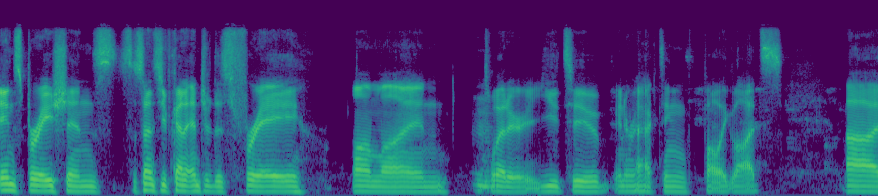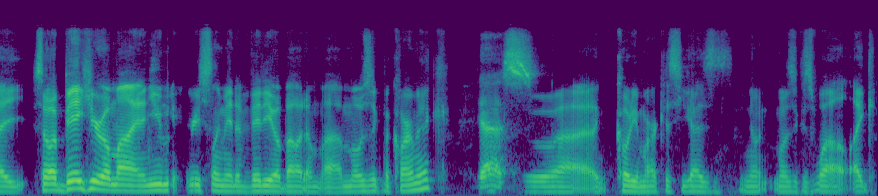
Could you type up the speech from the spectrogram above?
inspirations. So since you've kind of entered this fray online, Mm. Twitter, YouTube, interacting with polyglots. Uh, so a big hero of mine, and you recently made a video about him, uh, McCormick, Yes. who uh, Cody Marcus. You guys know Moses as well. Like,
